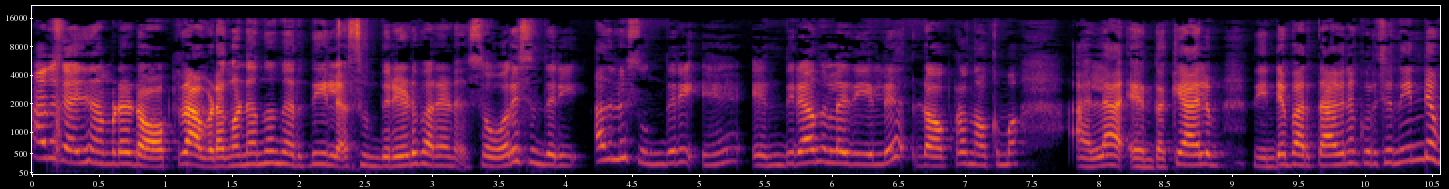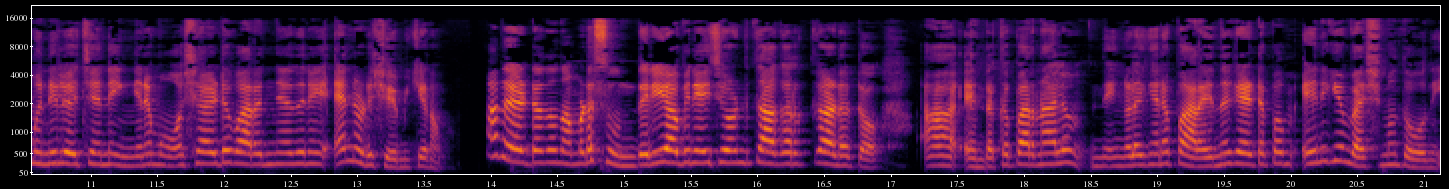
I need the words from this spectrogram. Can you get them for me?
അത് കഴിഞ്ഞ് നമ്മുടെ ഡോക്ടർ അവിടെ കൊണ്ടൊന്നും നിർത്തിയില്ല. സുന്ദരിയോട് പറയാണ് സോറി സുന്ദരി. അതിൽ സുന്ദരി ഏ എന്തിനാന്നുള്ള രീതിയിൽ ഡോക്ടറെ നോക്കുമ്പോൾ അല്ല എന്തൊക്കെയായാലും നിന്റെ ഭർത്താവിനെ കുറിച്ച് നിന്റെ മുന്നിൽ വെച്ച് എന്നെ ഇങ്ങനെ മോശമായിട്ട് പറഞ്ഞതിന് എന്നോട് ക്ഷമിക്കണം. അത് കേട്ടത് നമ്മുടെ സുന്ദരി അഭിനയിച്ചുകൊണ്ട് തകർക്കുകയാണ് കേട്ടോ ആ എന്തൊക്കെ പറഞ്ഞാലും നിങ്ങളിങ്ങനെ പറയുന്നത് കേട്ടപ്പം എനിക്കും വിഷമം തോന്നി.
